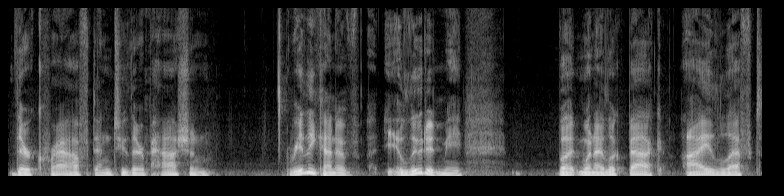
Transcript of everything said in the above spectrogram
their craft and to their passion really kind of eluded me but when I look back, I left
